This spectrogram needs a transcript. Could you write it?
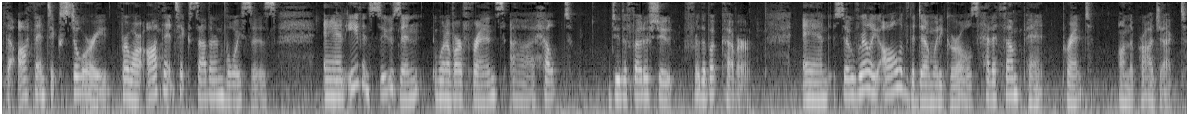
the authentic story from our authentic Southern voices. And even Susan, one of our friends, uh, helped do the photo shoot for the book cover. And so, really, all of the Dunwoody girls had a thumbprint print on the project.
